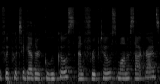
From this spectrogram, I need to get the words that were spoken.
if we put together glucose and fructose monosaccharides,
